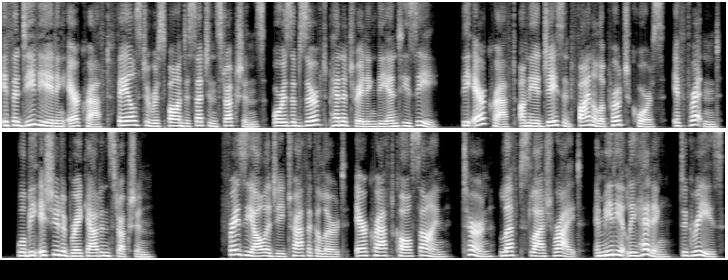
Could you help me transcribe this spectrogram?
If a deviating aircraft fails to respond to such instructions or is observed penetrating the NTZ, the aircraft on the adjacent final approach course, if threatened, will be issued a breakout instruction. Phraseology Traffic Alert, Aircraft Call Sign, Turn, left slash right, immediately heading, degrees,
